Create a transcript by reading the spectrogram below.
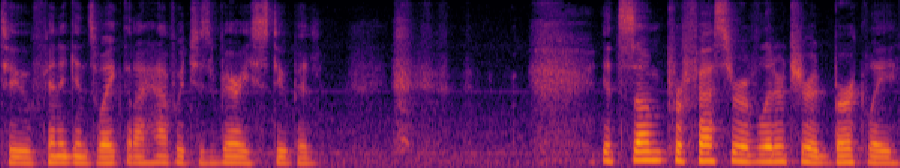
to Finnegan's Wake that I have, which is very stupid. it's some professor of literature at Berkeley,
